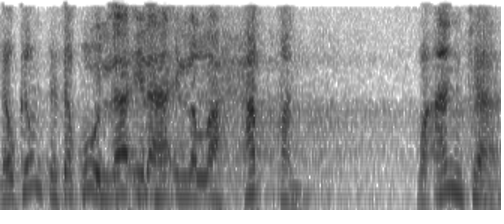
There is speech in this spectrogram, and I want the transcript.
لو كنت تقول لا إله إلا الله حقا وأنت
